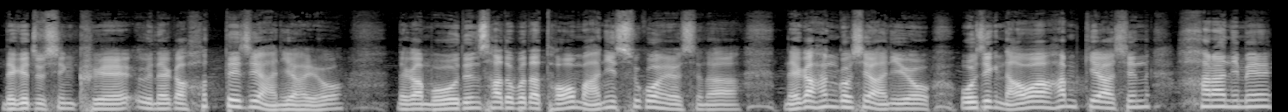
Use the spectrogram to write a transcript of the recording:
내게 주신 그의 은혜가 헛되지 아니하여 내가 모든 사도보다 더 많이 수고하였으나 내가 한 것이 아니요 오직 나와 함께 하신 하나님의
